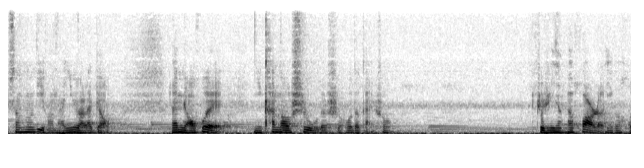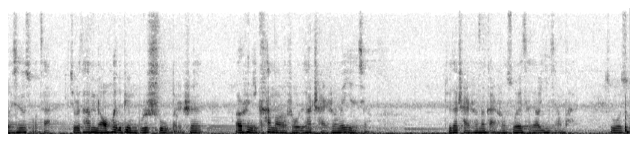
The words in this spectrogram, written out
相通的地方，拿音乐来表来描绘你看到事物的时候的感受，这是印象派画的一个核心所在，就是它描绘的并不是事物本身，而是你看到的时候对它产生的印象，对它产生的感受，所以才叫印象派。就我从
